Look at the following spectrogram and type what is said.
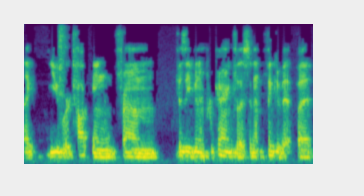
like you were talking from because even in preparing for this, I didn't think of it, but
